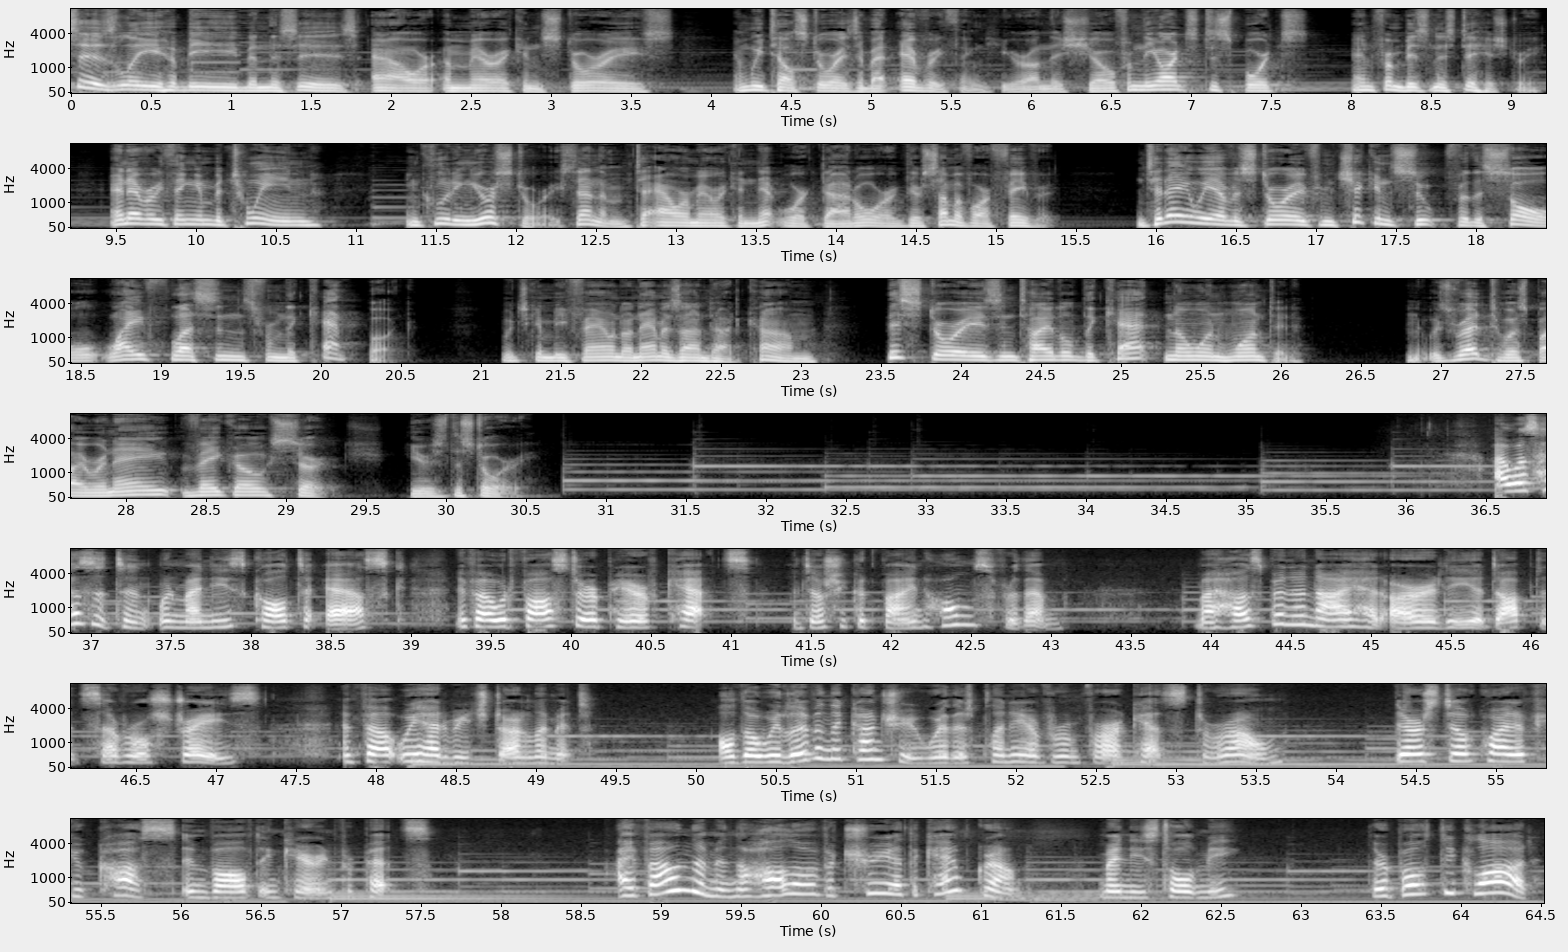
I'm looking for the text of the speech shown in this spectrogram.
This is Lee Habib, and this is Our American Stories. And we tell stories about everything here on this show, from the arts to sports, and from business to history, and everything in between, including your story. Send them to ouramericannetwork.org. They're some of our favorite. And today we have a story from Chicken Soup for the Soul Life Lessons from the Cat Book, which can be found on Amazon.com. This story is entitled The Cat No One Wanted, and it was read to us by Renee Vaco Search. Here's the story. I was hesitant when my niece called to ask if I would foster a pair of cats until she could find homes for them. My husband and I had already adopted several strays and felt we had reached our limit. Although we live in the country where there's plenty of room for our cats to roam, there are still quite a few costs involved in caring for pets. I found them in the hollow of a tree at the campground, my niece told me. They're both declawed.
